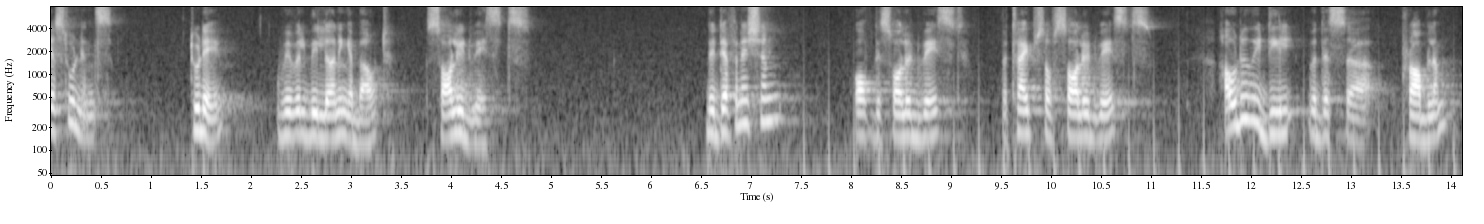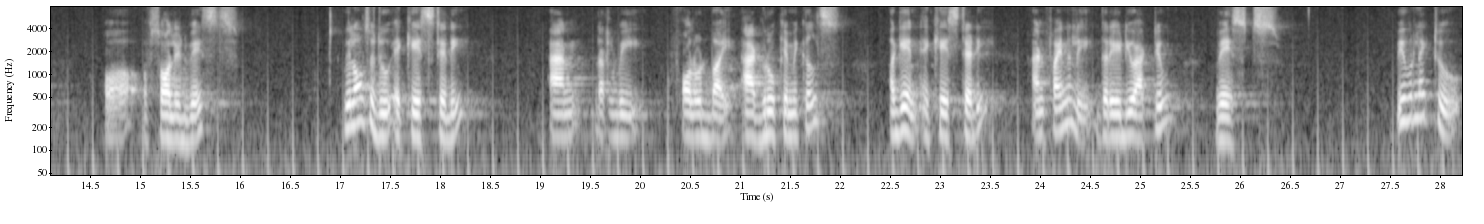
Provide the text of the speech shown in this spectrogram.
Dear students, today we will be learning about solid wastes. The definition of the solid waste, the types of solid wastes, how do we deal with this uh, problem uh, of solid wastes. We'll also do a case study and that will be followed by agrochemicals, again a case study and finally the radioactive wastes. We would like to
